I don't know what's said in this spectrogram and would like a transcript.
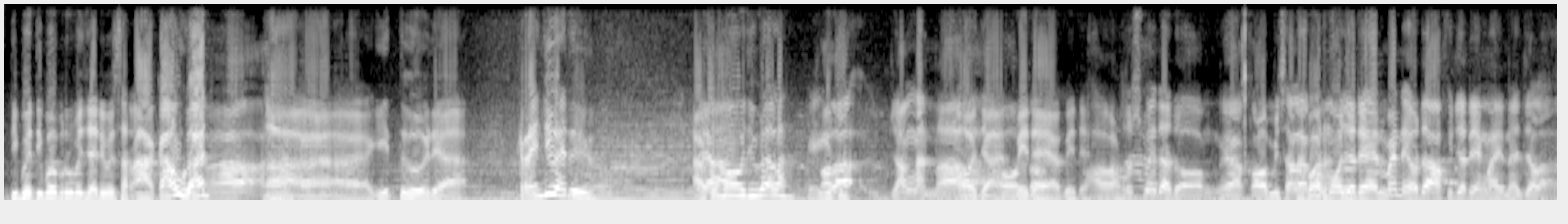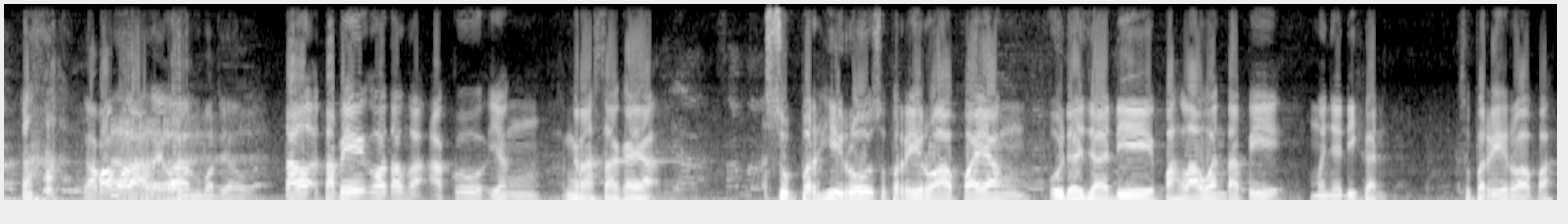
tiba-tiba berubah jadi besar. Ah kau kan? Ah. Ah, gitu dia. Keren juga tuh. Aku Ya. mau juga lah kayak Kalau gitu. Jangan lah. Oh, jangan. Beda tak- ya, beda. Harus beda dong. Ya kalau misalnya Aku mau jadi beda. Ant-Man ya udah aku jadi yang lain aja lah. Enggak apa-apa lah, rela aku buat jauh. Tahu tapi kau tahu nggak? Aku yang ngerasa kayak superhero superhero apa yang udah jadi pahlawan tapi menyedihkan. Superhero apa?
